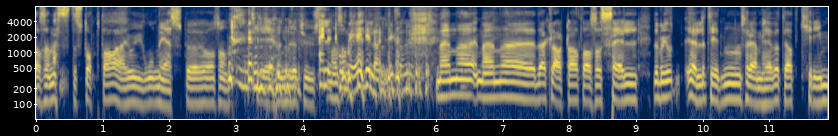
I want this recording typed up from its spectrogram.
Altså neste stopp da er jo Jo Nesbø og sånn 300 000 Eller Tom sånn. Egeland, liksom. Men, eh, men eh, det er klart at altså selv Det blir jo hele tiden fremhevet til at krim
